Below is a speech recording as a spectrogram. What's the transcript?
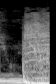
Brasil.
